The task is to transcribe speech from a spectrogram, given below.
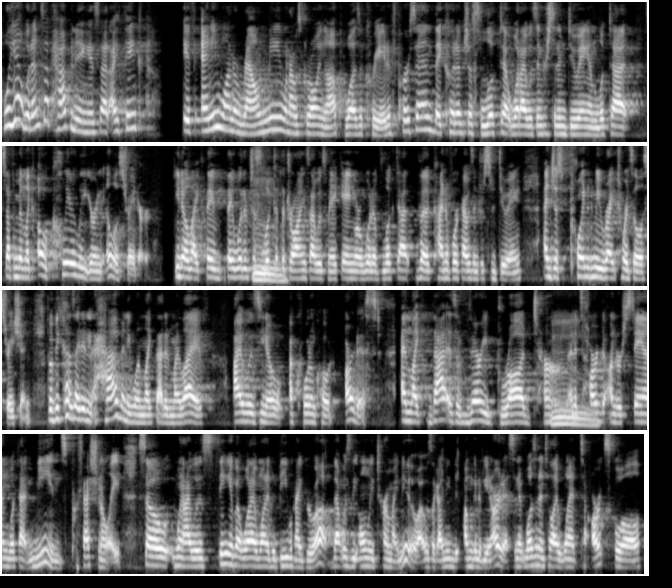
Well, yeah, what ends up happening is that I think if anyone around me when I was growing up was a creative person, they could have just looked at what I was interested in doing and looked at stuff and been like, oh, clearly you're an illustrator. You know, like they, they would have just mm. looked at the mm. drawings I was making or would have looked at the kind of work I was interested in doing and just pointed me right towards illustration. But because I didn't have anyone like that in my life, I was, you know, a quote unquote artist. And like that is a very broad term mm. and it's hard to understand what that means professionally. So when I was thinking about what I wanted to be when I grew up, that was the only term I knew. I was like, I need, to, I'm going to be an artist. And it wasn't until I went to art school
